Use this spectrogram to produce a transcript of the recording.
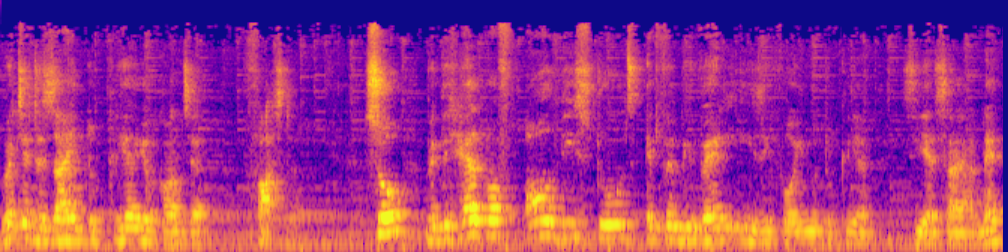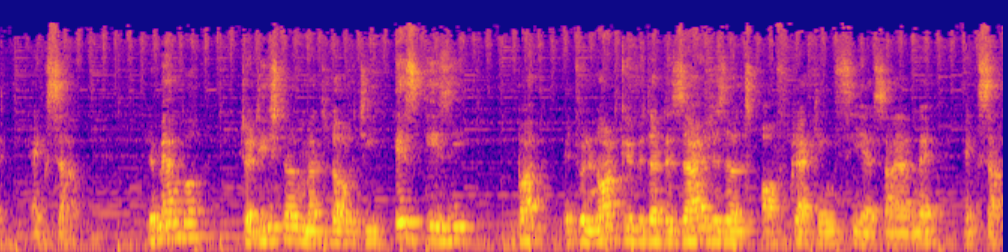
which is designed to clear your concept faster. So with the help of all these tools, it will be very easy for you to clear CSIR NET exam. Remember, traditional methodology is easy but it will not give you the desired results of cracking CSIR NET exam.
